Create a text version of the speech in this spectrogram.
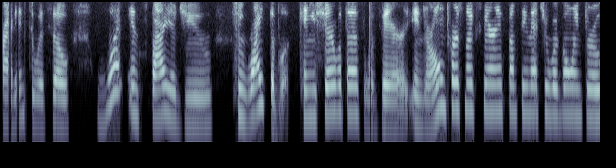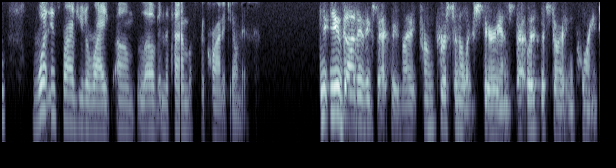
right into it. So, what inspired you to write the book? Can you share with us? Was there, in your own personal experience, something that you were going through? What inspired you to write um, Love in the Time of the Chronic Illness? You got it exactly right. From personal experience, that was the starting point.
